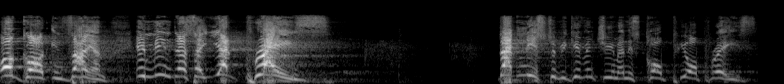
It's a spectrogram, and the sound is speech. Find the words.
oh God, in Zion. It means there's a yet praise that needs to be given to him, and it's called pure praise.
